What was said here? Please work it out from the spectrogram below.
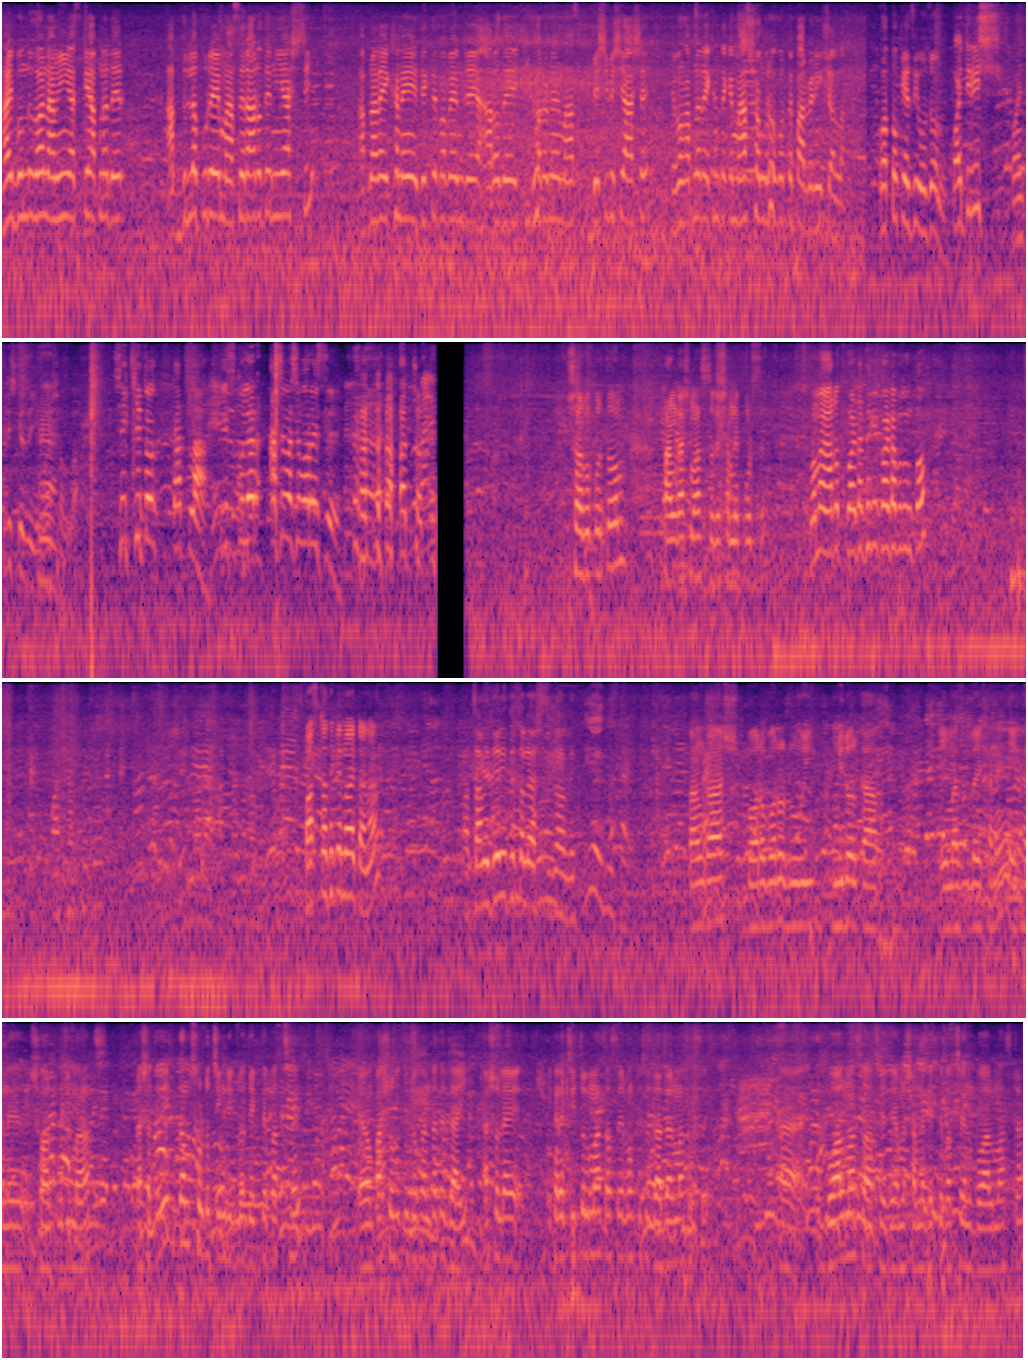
High বন্ধুগণ আমি আজকে আপনাদের আবদুল্লাপুরে মাছের আড়তে নিয়ে আসছি। আপনারা এখানে দেখতে পাবেন যে আড়তে কী ধরনের মাছ বেশি বেশি আসে এবং আপনারা এখান থেকে মাছ সংগ্রহ করতে পারবেন ইনশাল্লাহ কত কেজি ওজন? পঁয়ত্রিশ। পঁয়ত্রিশ কেজি হ্যাঁ। ইনশাল্লাহ শিক্ষিত কাতলা স্কুলের আশেপাশে বড় হয়েছে। আচ্ছা। সর্বপ্রথম পাঙ্গাস মাছ চোখের সামনে পড়ছে। মামা আড়ত কয়টা থেকে কয়টা পর্যন্ত? পাঁচটা থেকে নয়টা না? আচ্ছা আমি দেরিতে চলে আসছি তাহলে। পাঙ্গাস বড় বড় রুই মিরর কাপ এই মাছগুলো এখানে। এখানে সরপুজি মাছ। তার সাথে একদম ছোট চিংড়িগুলো দেখতে পাচ্ছেন। এবং পার্শ্ববর্তী দোকানটাতে যাই। আসলে এখানে চিতল মাছ আছে এবং কিছু গাজার মাছ আছে। বোয়াল মাছও আছে যে আমার সামনে দেখতে পাচ্ছেন বোয়াল মাছটা।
